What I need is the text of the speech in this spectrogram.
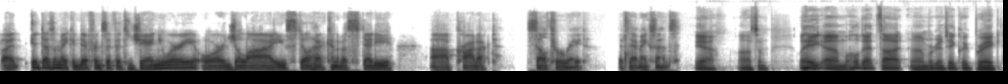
but it doesn't make a difference if it's January or July. You still have kind of a steady uh, product sell through rate, if that makes sense. Yeah. Awesome. Well, hey, um, hold that thought. Um, we're going to take a quick break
